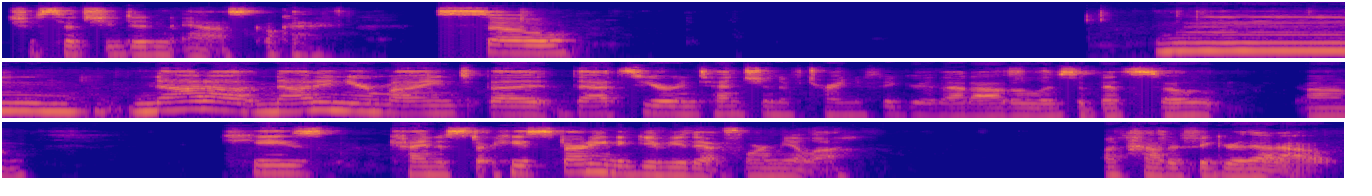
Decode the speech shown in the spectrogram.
She said she didn't ask. Okay. So, mm, not uh, not in your mind, but that's your intention of trying to figure that out, Elizabeth. So, um, he's kind of start, he's starting to give you that formula of how to figure that out.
